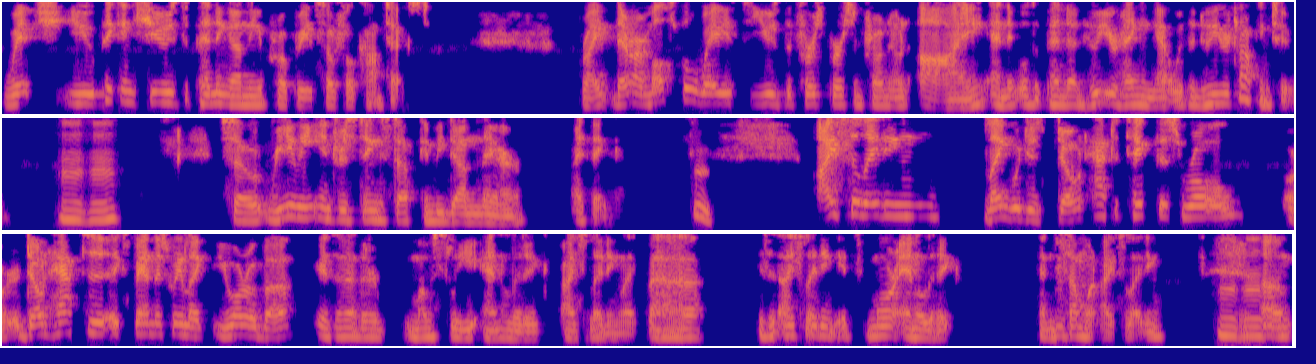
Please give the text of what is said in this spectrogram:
which you pick and choose depending on the appropriate social context. Right? There are multiple ways to use the first person pronoun I, and it will depend on who you're hanging out with and who you're talking to. hmm So really interesting stuff can be done there, I think. Hmm. Isolating languages don't have to take this role or don't have to expand this way. Like Yoruba is another mostly analytic, isolating, like, uh, is it isolating? It's more analytic and somewhat isolating. hmm Um,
